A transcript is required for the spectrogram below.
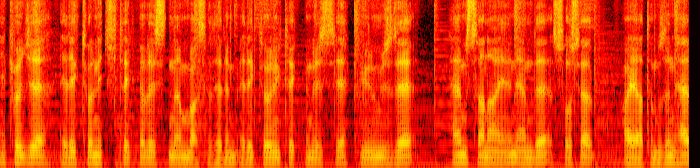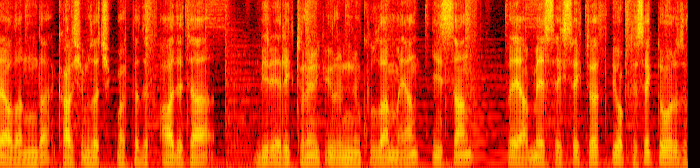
İlk önce elektronik teknolojisinden bahsedelim. Elektronik teknolojisi günümüzde hem sanayinin hem de sosyal hayatımızın her alanında karşımıza çıkmaktadır. Adeta bir elektronik ürününü kullanmayan insan veya meslek sektör yok desek doğrudur.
